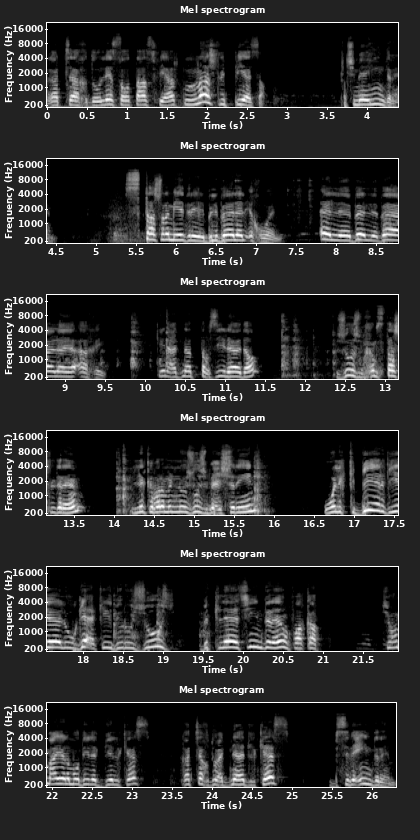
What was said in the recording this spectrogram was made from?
غتاخذوا les sous-tasses فيها 12 البياسة ب 80 درهم. 16 100 درهم. بالباله الإخوان. البلباله يا أخي. كاين عندنا التفصيل هذا؟ جوج ب 15 درهم. اللي كبر منه جوج ب 20 والكبير ديالو كاع كيديروا جوج ب 30 درهم فقط. شوفوا معايا الموديلات ديال الكاس. غتاخذوا عندنا هذا الكاس ب 70 درهم.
